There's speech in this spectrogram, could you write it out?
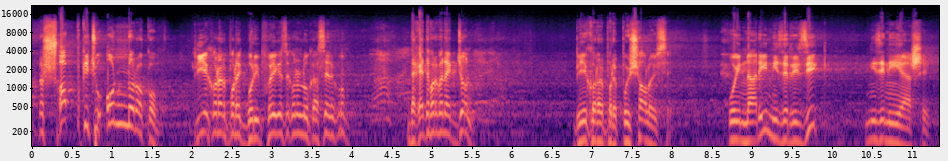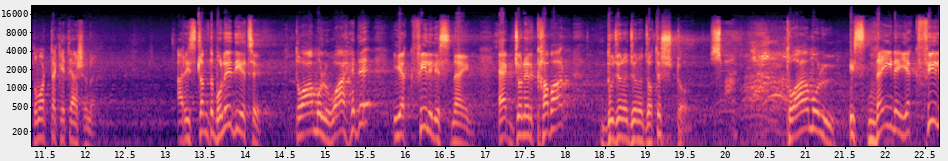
আপনার সব কিছু অন্যরকম। বিয়ে করার পরে গরিব হয়ে গেছে, কোনো লোক আছে এরকম? দেখাইতে পারবেন একজন? বিয়ে করার পরে পয়সা হয়েছে ওই নারী নিজের রিজিক নিজে নিয়ে আসে, তোমারটা খেতে আসে না। আর ইসলাম তো বলেই দিয়েছে তো তোয়ামুল ওয়াহেদে ইয়াকফিল ইসনাইন। একজনের খাবার দুজনের জন্য যথেষ্ট। তোয়ামুল ইসনাইনে ইয়াকফিল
